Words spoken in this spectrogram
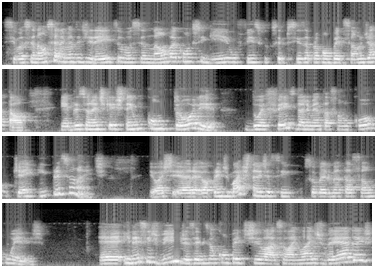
Se você não se alimenta direito, você não vai conseguir o físico que você precisa para a competição no dia tal. E é impressionante que eles têm um controle do efeito da alimentação no corpo que é impressionante. Eu achei, era, eu aprendi bastante assim sobre alimentação com eles. É, e nesses vídeos eles iam competir lá, sei lá, em Las Vegas,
